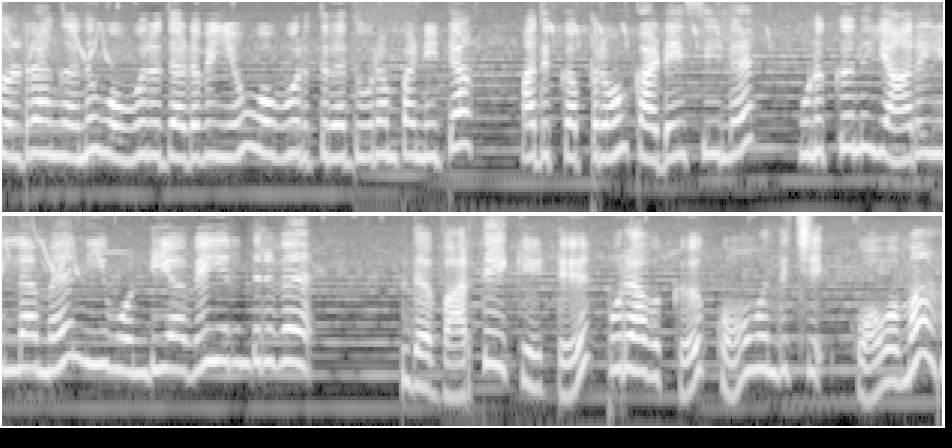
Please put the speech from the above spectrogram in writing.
சொல்றாங்கன்னு ஒவ்வொரு தடவையும் ஒவ்வொருத்தரை தூரம் பண்ணிட்டா அதுக்கப்புறம் கடைசியில உனக்குன்னு யாரும் இல்லாம நீ ஒண்டியாவே இருந்துருவ. இந்த வார்த்தையை கேட்டு புறாவுக்கு கோவம் வந்துச்சு. கோவமா?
